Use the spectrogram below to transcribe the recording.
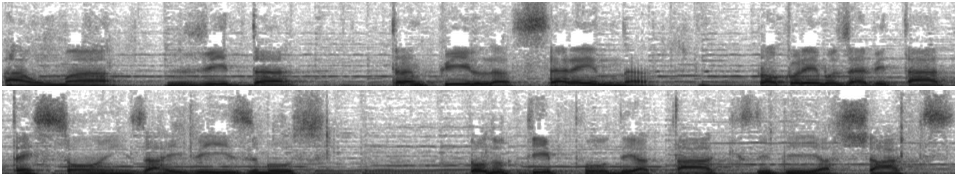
a uma vida tranquila, serena. Procuremos evitar tensões, arrivismos, todo tipo de ataques e de achaques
